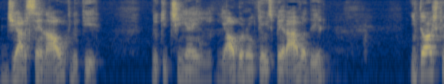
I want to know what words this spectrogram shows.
de arsenal do que, do que tinha em, em Auburn, ou que eu esperava dele. Então acho que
